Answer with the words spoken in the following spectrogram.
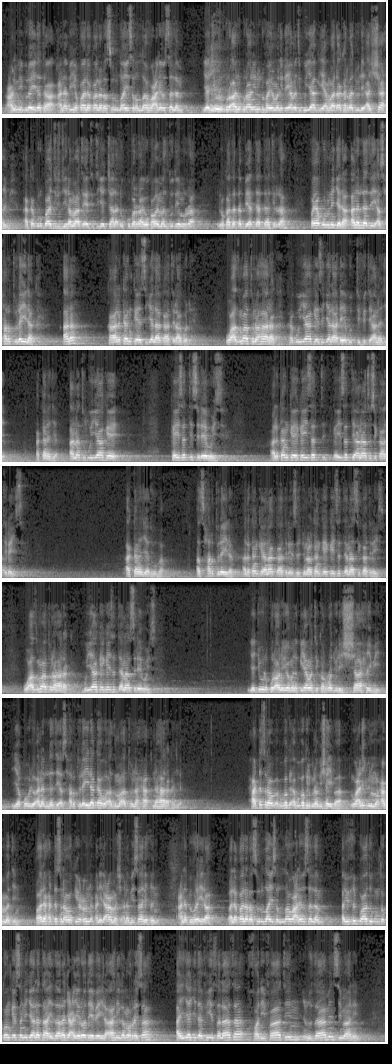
عن ابن بريدة عن أبيه قال قال رسول الله صلى الله عليه وسلم يجيء القرآن قرآن ندفع يوم القيامة قياك يا ماذاك الرجل الشاحب أكا قربا جرجير ما تأتي تججارة لكبرا يوكاوي ملتو ديمرا يوكا تدبي أدى أداترا فيقول نجدا أنا الذي أسحرت ليلك أنا قال كان كيس جلا كاترا قد وأزمأت نهارك كقياك سجلا ديبت فتي أنا جي أكنا جي أنا تقياك keeysatti si dheeboyse halkan kee keeysatti anaatu si qaaxireyse akkana jea duuba ashartu leylak halkan kee anaa qaaxireyse jechuun halkan kee keeysatti anaa si qaaxireyse وأزمات نهارك بياك كيست أنا سريبويس يجوء القرآن يوم القيامة كالرجل الشاحب يقول أنا الذي أسحرت ليلك وأظمأت نهارك جاء حدثنا أبو بكر بن أبي شيبة وعلي بن محمد قال حدثنا وكيع عن الأعمش عن أبي صالح عن أبي هريرة قال قال رسول الله صلى الله عليه وسلم أيحب أحدكم تكون كيسني جالتها إذا رجع يرود إلى أهل قمر ريساه أن يجد فيه ثلاث خليفات عظام سمان.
